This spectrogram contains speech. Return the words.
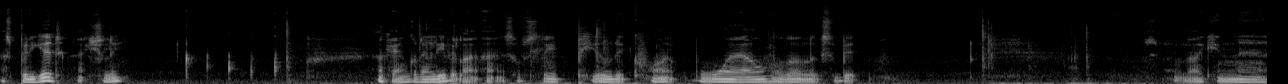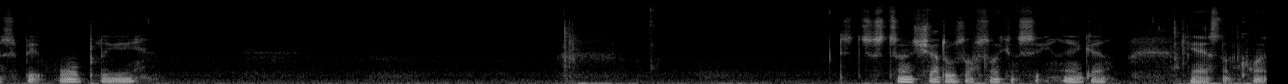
that's pretty good, actually. Okay, I'm going to leave it like that. It's obviously peeled it quite well, although it looks a bit like in there, it's a bit wobbly. just turn shadows off so I can see. There you go. Yeah, it's not quite,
